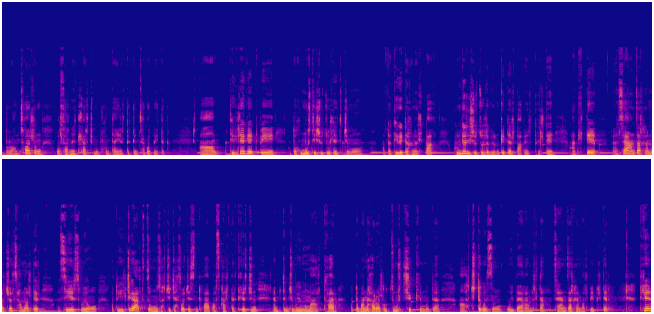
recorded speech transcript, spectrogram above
бүр онцгойлон улс орны талаар ч юм уу бурхантай ярьдаг тийм цагууд байдаг. А тэглээгээд би одоо хүмүүст иш үзүүлээд ч юм уу одоо тэгээд байх нь бол баг хүн дээр иш үзүүлэг ерөнхийдөө бага ирдэг л те. А гэтээ сайн анзаарах юм бол самуул дээр CS буюу одоо илжигээ алдсан хүмүүс очиж асууж исэн тухай бас гардаг. Тэгэхээр чин амтэн ч юм юм алдахаар одоо манайхаар бол үзмэрч шиг юм уу да очдөг байсан үе байгаа юм л та. Сайн анзаарах юм бол библиэлд Тэгэхээр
